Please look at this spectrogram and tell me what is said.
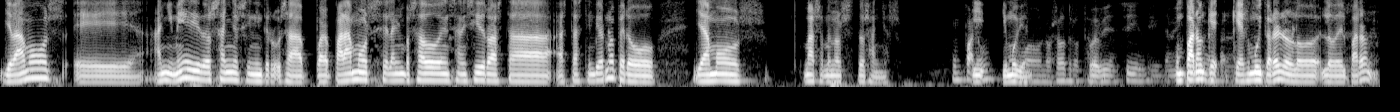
Llevamos eh, año y medio, dos años sin O sea, pa- paramos el año pasado en San Isidro hasta, hasta este invierno, pero llevamos más o menos dos años. Un Y, parón, y muy bien. como nosotros. Pues también. bien, sí. Un parón que, que es muy torero lo, lo del parón.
